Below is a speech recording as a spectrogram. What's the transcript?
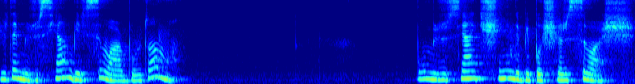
Bir de müzisyen birisi var burada ama bu müzisyen kişinin de bir başarısı var.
